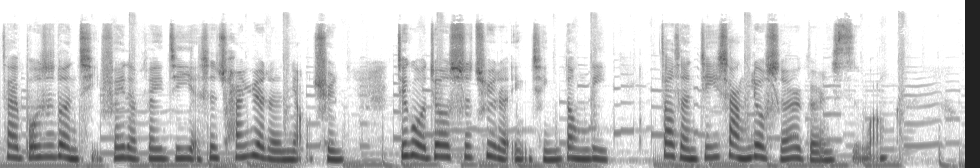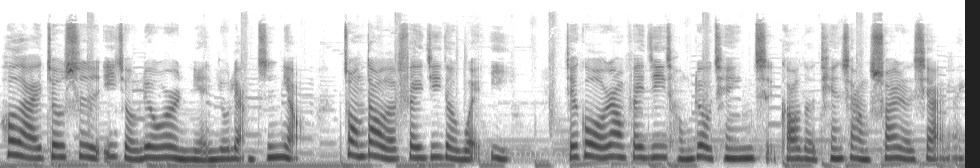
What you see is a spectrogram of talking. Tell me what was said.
在波士顿起飞的飞机，也是穿越了鸟群，结果就失去了引擎动力，造成机上六十二个人死亡。后来就是一九六二年，有两只鸟撞到了飞机的尾翼，结果让飞机从六千英尺高的天上摔了下来。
